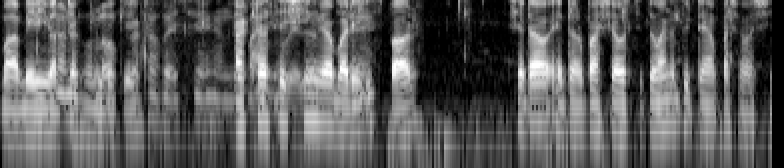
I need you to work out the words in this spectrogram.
বা বেরিবাদটা কোন দিকে একটা আছে বয়ে সিংড়াবাড়ি যাচ্ছে। স্পার সেটাও এটার পাশে অবস্থিত মানে দুইটা পাশাপাশি।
